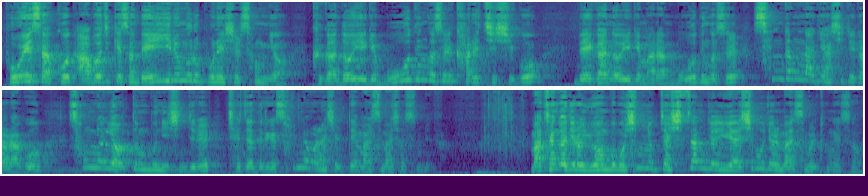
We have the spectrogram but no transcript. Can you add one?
보혜사 곧 아버지께서 내 이름으로 보내실 성령 그가 너희에게 모든 것을 가르치시고 내가 너에게 말한 모든 것을 생각나게 하시리라라고 성령이 어떤 분이신지를 제자들에게 설명을 하실 때 말씀하셨습니다. 마찬가지로 요한복음 16장 13절 이하 15절 말씀을 통해서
